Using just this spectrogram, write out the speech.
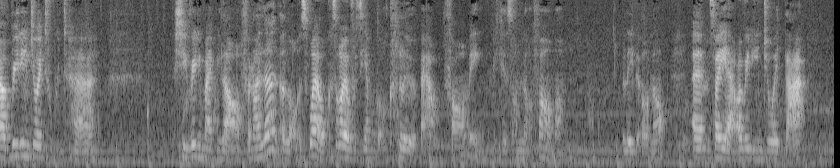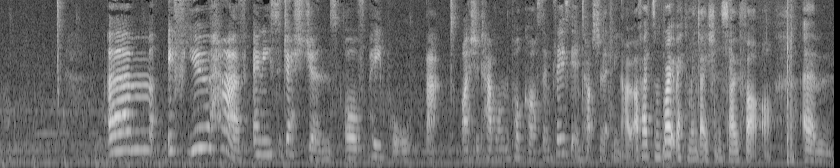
I really enjoyed talking to her. She really made me laugh, and I learnt a lot as well because I obviously haven't got a clue about farming because I'm not a farmer, believe it or not. Um, so yeah, I really enjoyed that. Um, if you have any suggestions of people that I should have on the podcast, then please get in touch and let me know. I've had some great recommendations so far, um,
